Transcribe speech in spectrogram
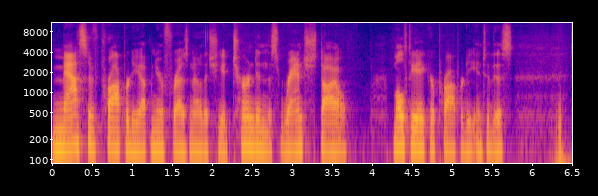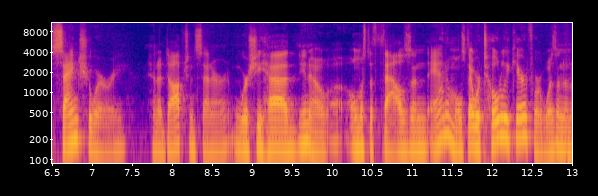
massive property up near Fresno that she had turned in this ranch style multi-acre property into this sanctuary an adoption center where she had, you know, almost a thousand animals that were totally cared for. It wasn't an,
